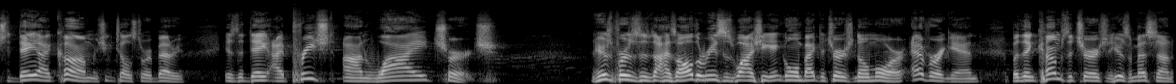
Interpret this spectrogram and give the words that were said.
the day I come, and she can tell the story better, is the day I preached on why church. Here's a person that has all the reasons why she ain't going back to church no more, ever again, but then comes to church and here's a message on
